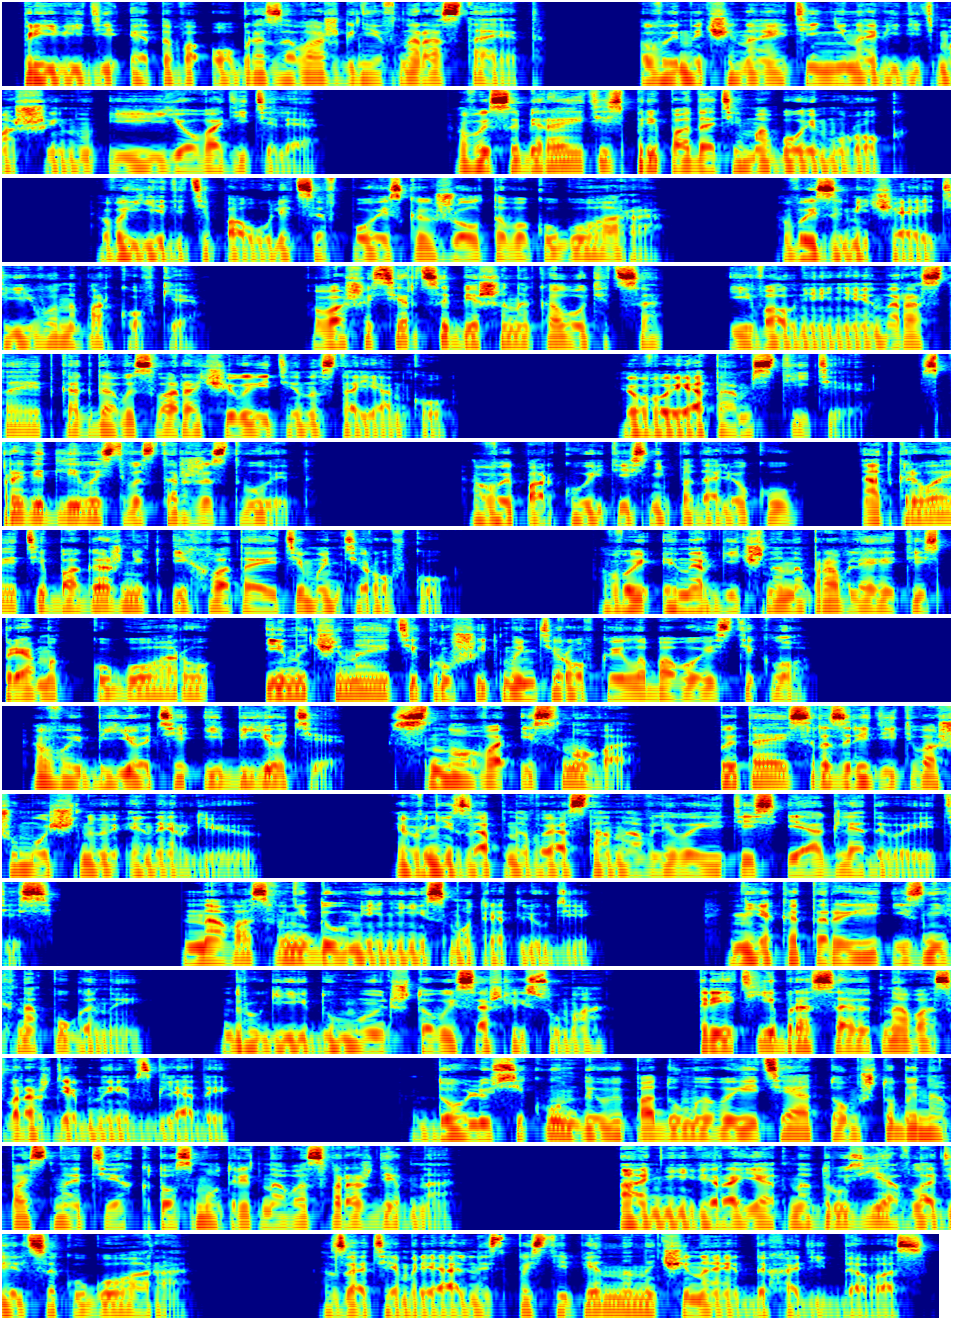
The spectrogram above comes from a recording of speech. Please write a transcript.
При виде этого образа ваш гнев нарастает. Вы начинаете ненавидеть машину и ее водителя. Вы собираетесь преподать им обоим урок. Вы едете по улице в поисках желтого кугуара. Вы замечаете его на парковке. Ваше сердце бешено колотится, и волнение нарастает, когда вы сворачиваете на стоянку. Вы отомстите. Справедливость восторжествует. Вы паркуетесь неподалеку, открываете багажник и хватаете монтировку. Вы энергично направляетесь прямо к кугуару и начинаете крушить монтировкой лобовое стекло. Вы бьете и бьете, снова и снова, пытаясь разрядить вашу мощную энергию. Внезапно вы останавливаетесь и оглядываетесь. На вас в недоумении смотрят люди. Некоторые из них напуганы, другие думают, что вы сошли с ума, третьи бросают на вас враждебные взгляды. Долю секунды вы подумываете о том, чтобы напасть на тех, кто смотрит на вас враждебно. Они, вероятно, друзья владельца Кугуара. Затем реальность постепенно начинает доходить до вас.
